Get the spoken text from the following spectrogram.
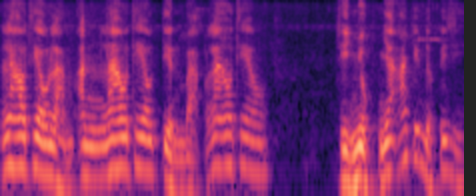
Lao theo làm ăn, lao theo tiền bạc, lao theo thì nhục nhã chứ được cái gì.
